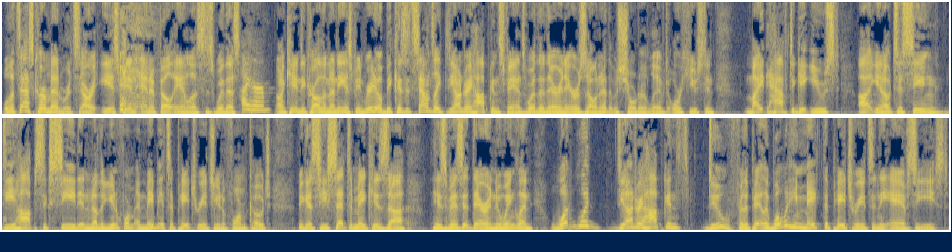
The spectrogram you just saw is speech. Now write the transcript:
Well, let's ask Herm Edwards, our ESPN NFL analyst, is with us. Hi, Herm. On Canty Carlin on ESPN Radio because it sounds like DeAndre Hopkins fans, whether they're in Arizona that was shorter lived or Houston, might have to get used, uh, you know, to seeing D Hop succeed in another uniform, and maybe it's a Patriots uniform, Coach, because he's set to make his uh, his visit there in New England. What would DeAndre Hopkins do for the like, What would he make the Patriots in the AFC East?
